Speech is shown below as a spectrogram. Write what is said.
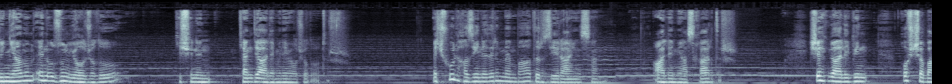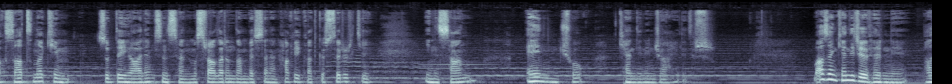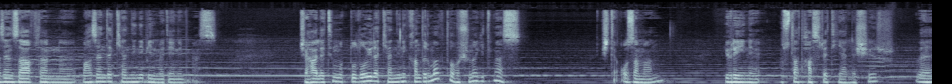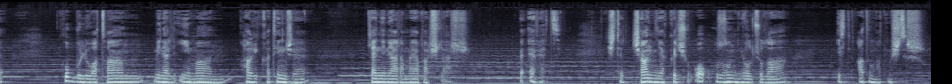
Dünyanın en uzun yolculuğu kişinin kendi alemine yolculuğudur. Meçhul hazinelerin menbaıdır zira insan. Alemi asgardır. Şeyh Galib'in hoşça bak zatına kim, zübde-i alemsin sen mısralarından beslenen hakikat gösterir ki insan en çok kendinin cahilidir. Bazen kendi cevherini, bazen zaaflarını, bazen de kendini bilmediğini bilmez. Cehaletin mutluluğuyla kendini kandırmak da hoşuna gitmez. İşte o zaman yüreğine uslat hasreti yerleşir ve hubbul vatan minel iman hakikatince kendini aramaya başlar. Ve evet işte can yakıcı o uzun yolculuğa ilk adım atmıştır.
